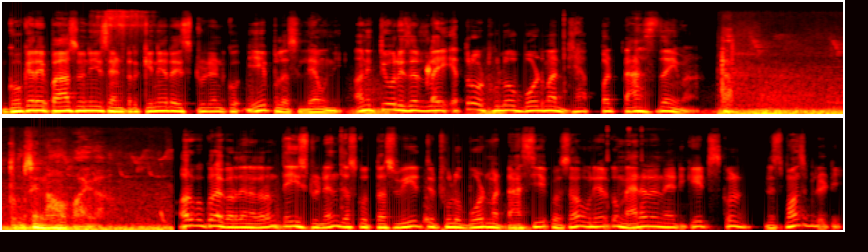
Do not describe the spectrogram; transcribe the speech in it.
घोकेरै पास हुने सेन्टर किनेर स्टुडेन्टको ए प्लस ल्याउने अनि त्यो रिजल्टलाई यत्रो ठुलो बोर्डमा ढ्याप्प टाँस्दैमा। तुमसे ना हो पाएगा। अर्को कुरा गर्दै नगरौँ त्यही स्टुडेन्ट जसको तस्विर त्यो ठुलो बोर्डमा टाँसिएको छ उनीहरूको म्यानर एन्ड एटिकेट्सको रेस्पोन्सिबिलिटी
